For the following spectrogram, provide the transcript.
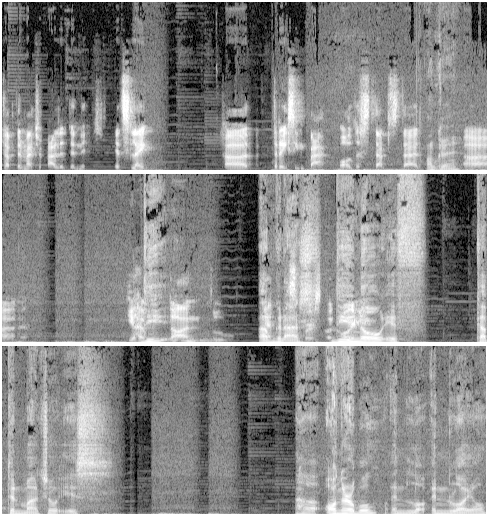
captain macho paladin it's like uh tracing back all the steps that Okay. uh you have Do done to I'm gonna ask. Do you know if Captain Macho is uh, honorable and lo- and loyal?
